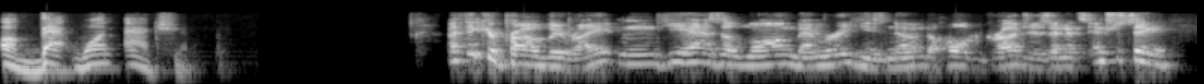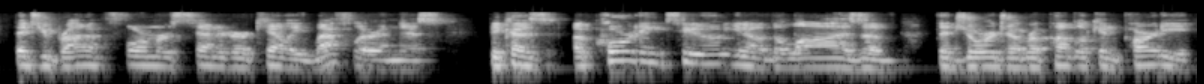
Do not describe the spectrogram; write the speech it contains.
of that one action. I think you're probably right. And he has a long memory. He's known to hold grudges. And it's interesting that you brought up former Senator Kelly Loeffler in this, because according to you know the laws of the Georgia Republican Party,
